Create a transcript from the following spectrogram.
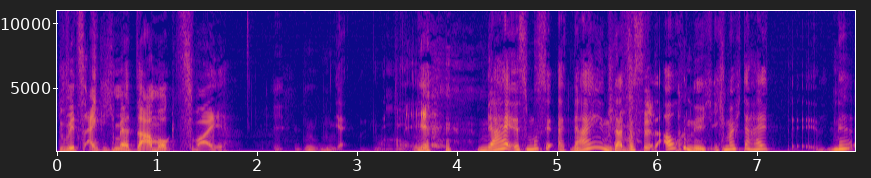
du willst eigentlich mehr Damok 2. Ja, es muss ja. äh, Nein, das, das auch nicht. Ich möchte halt äh, ne,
